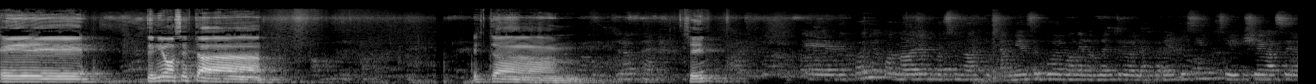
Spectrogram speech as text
Eh, teníamos esta... Esta... ¿Sí? eh, después de cuando habla el personaje, también se puede poner dentro de las paréntesis si llega a hacer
